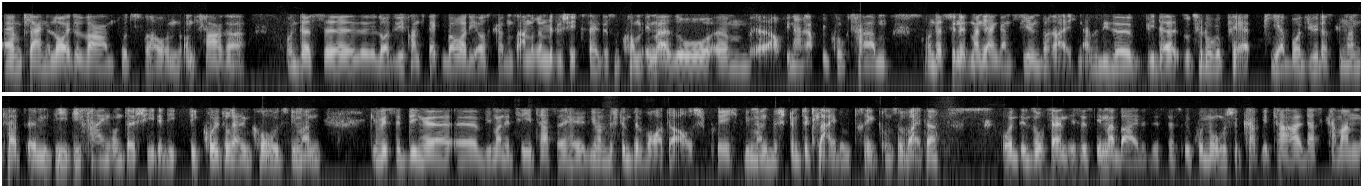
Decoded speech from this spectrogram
ähm, kleine Leute waren, Putzfrau und, und Fahrer und dass äh, Leute wie Franz Beckenbauer, die aus ganz anderen Mittelschichtsverhältnissen kommen, immer so ähm, auf ihn herabgeguckt haben. Und das findet man ja in ganz vielen Bereichen. Also diese, wie der Soziologe Pierre Bourdieu das genannt hat, ähm, die, die feinen Unterschiede, die, die kulturellen Codes, wie man gewisse Dinge, äh, wie man eine Teetasse hält, wie man bestimmte Worte ausspricht, wie man bestimmte Kleidung trägt und so weiter. Und insofern ist es immer beides. Ist das ökonomische Kapital, das kann man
